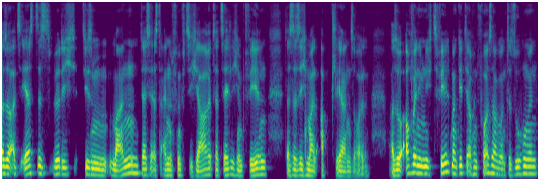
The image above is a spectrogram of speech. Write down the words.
Also als erstes würde ich diesem Mann, der ist erst 51 Jahre, tatsächlich empfehlen, dass er sich mal abklären soll. Also auch wenn ihm nichts fehlt, man geht ja auch in Vorsorgeuntersuchungen,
